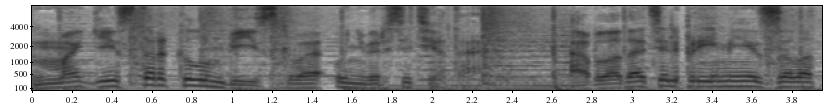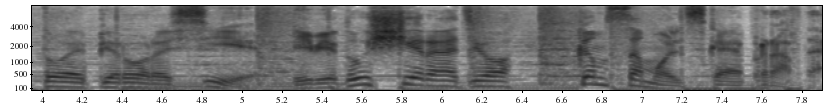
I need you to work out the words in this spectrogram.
магистр Колумбийского университета, обладатель премии «Золотое перо России» и ведущий радио «Комсомольская правда»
